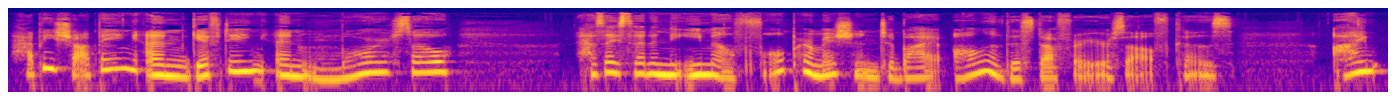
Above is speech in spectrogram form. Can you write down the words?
happy shopping and gifting and more so as I said in the email, full permission to buy all of this stuff for yourself cuz I'm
